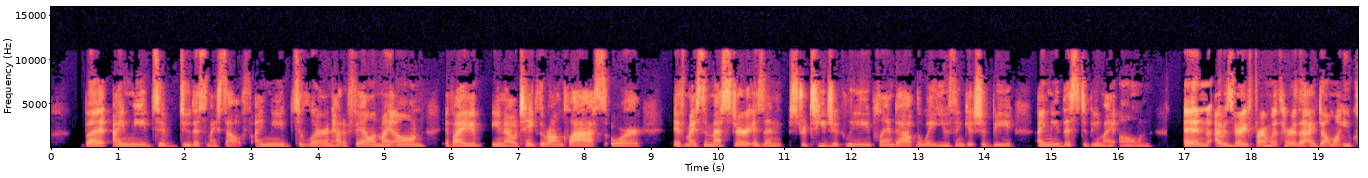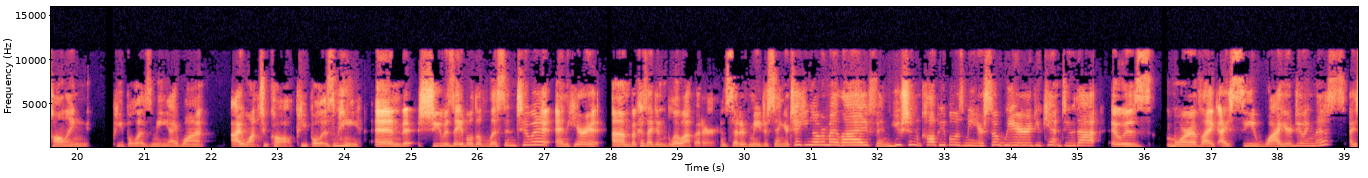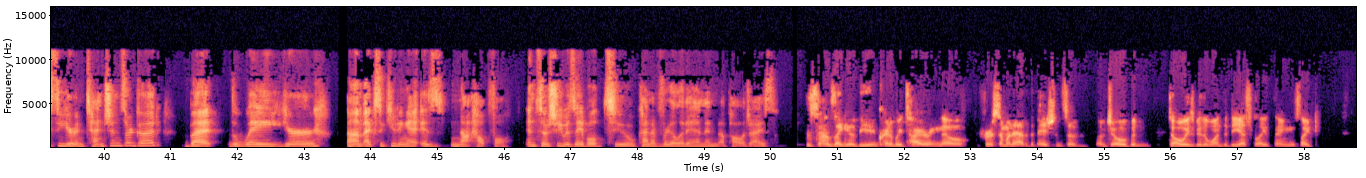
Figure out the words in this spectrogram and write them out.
but I need to do this myself. I need to learn how to fail on my own. If I, you know, take the wrong class or if my semester isn't strategically planned out the way you think it should be, I need this to be my own. And I was very firm with her that I don't want you calling people as me. I want I want to call people as me. And she was able to listen to it and hear it um, because I didn't blow up at her. Instead of me just saying, You're taking over my life and you shouldn't call people as me. You're so weird. You can't do that. It was more of like, I see why you're doing this. I see your intentions are good, but the way you're um, executing it is not helpful. And so she was able to kind of reel it in and apologize. It sounds like it would be incredibly tiring, though, for someone to have the patience of, of Job and to always be the one to de escalate things. Like,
